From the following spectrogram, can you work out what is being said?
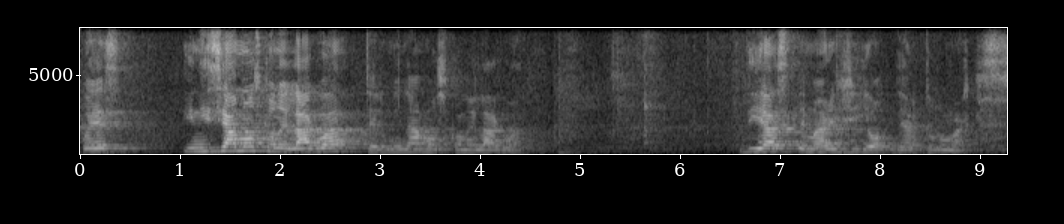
Pues iniciamos con el agua, terminamos con el agua. Días de Mar de Arturo Márquez.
